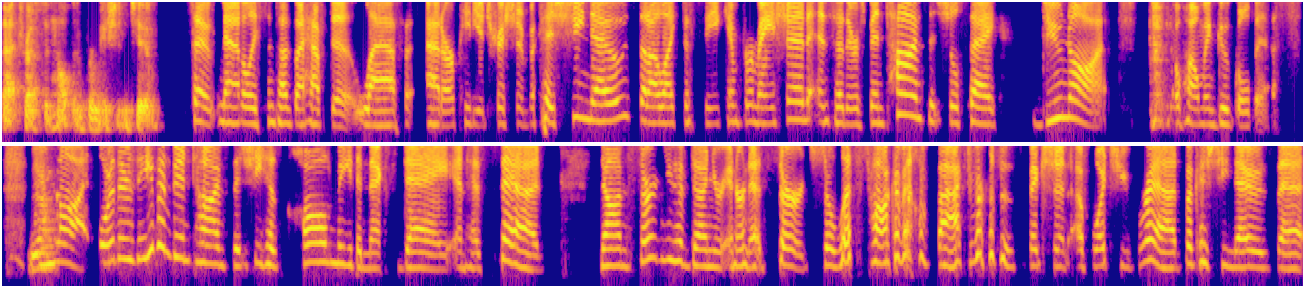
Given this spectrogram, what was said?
that trusted health information too. So, Natalie, sometimes I have to laugh at our pediatrician because she knows that I like to seek information. And so there's been times that she'll say, do not go home and Google this. Yeah. Do not. Or there's even been times that she has called me the next day and has said, now, I'm certain you have done your internet search. So let's talk about fact versus fiction of what you've read because she knows that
